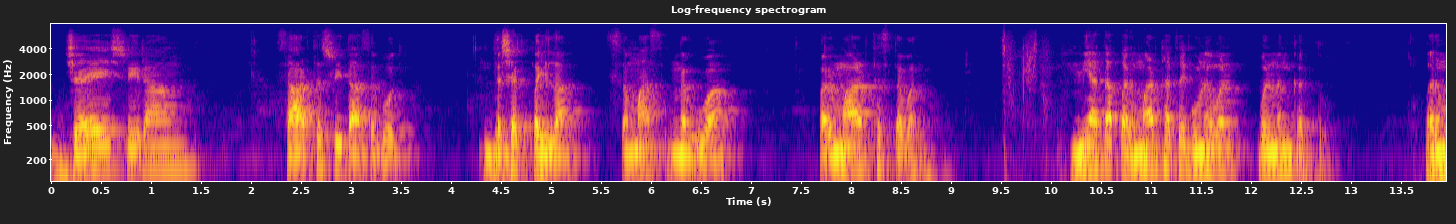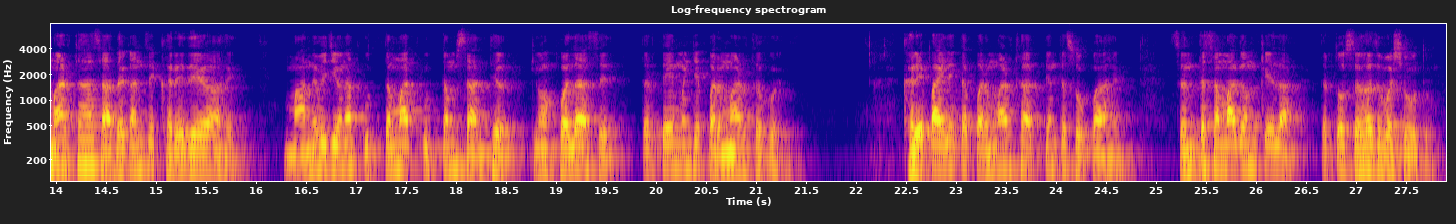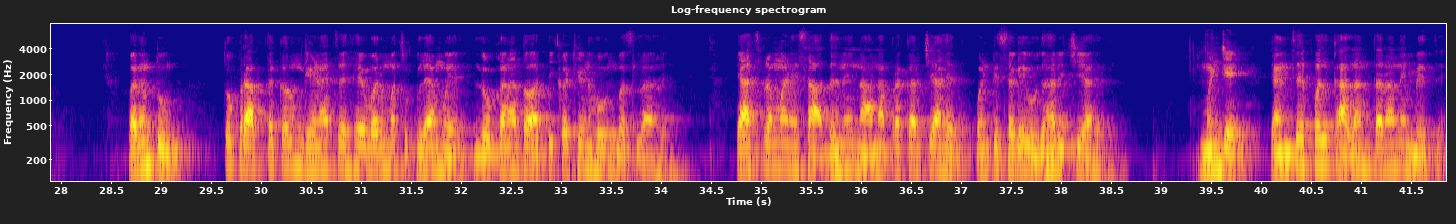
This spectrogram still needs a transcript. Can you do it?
जय श्रीराम। सार्थ श्री दासबोध। दशक पहिला समास नववा परमार्थ स्तवन. मी आता परमार्थाचे गुणवर वर्णन करतो. परमार्थ हा साधकांचे खरे ध्येय आहे मानवी जीवनात उत्तमात उत्तम साध्य किंवा फल असेल तर ते म्हणजे परमार्थ होय. खरे पाहिले तर परमार्थ अत्यंत सोपा आहे. संत समागम केला तर तो सहज वश होतो. परंतु तो प्राप्त करून घेण्याचे हे वर्म चुकल्यामुळे लोकांना तो अतिकठीण होऊन बसला आहे. त्याचप्रमाणे साधने नाना प्रकारची आहेत पण ती सगळी उधारीची आहेत. म्हणजे त्यांचे फल कालांतराने मिळते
